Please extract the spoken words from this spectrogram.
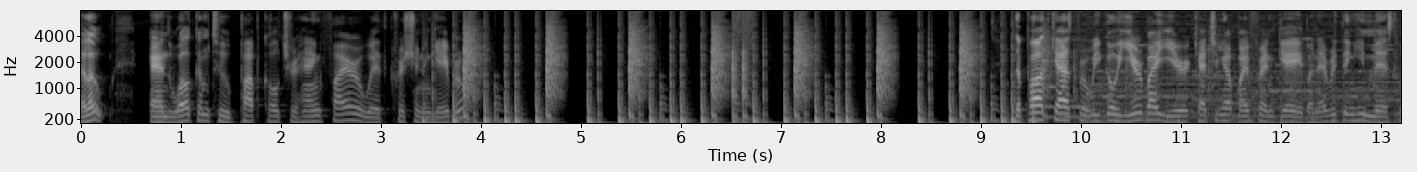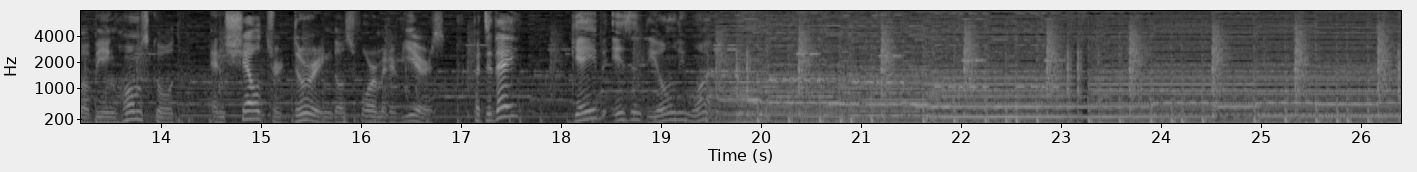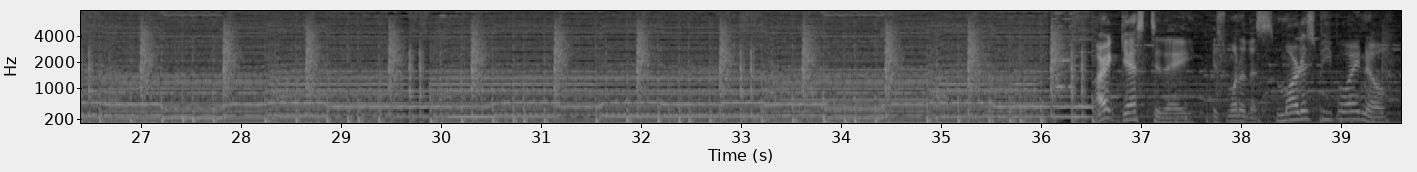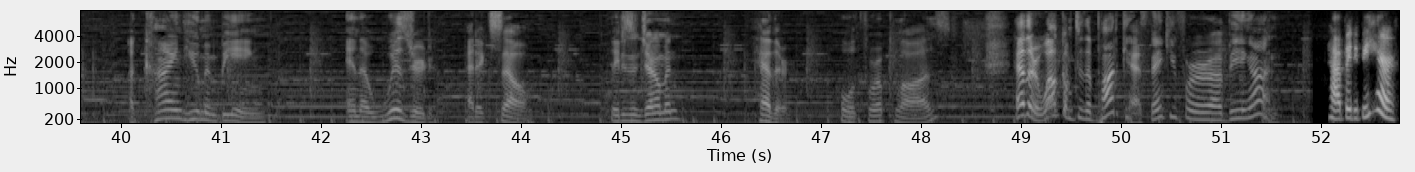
Hello, and welcome to Pop Culture Hangfire with Christian and Gabriel. The podcast where we go year by year, catching up my friend Gabe on everything he missed while being homeschooled and sheltered during those formative years. But today, Gabe isn't the only one. Our guest today is one of the smartest people I know, a kind human being, and a wizard at Excel. Ladies and gentlemen, Heather. Hold for applause. Heather, welcome to the podcast. Thank you for uh, being on. Happy to be here.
